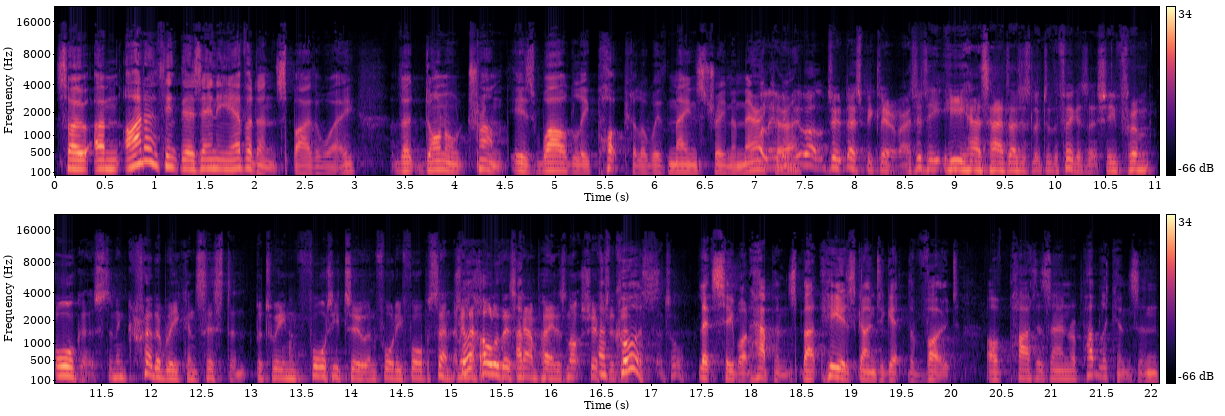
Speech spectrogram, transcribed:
So um, I don't think there's any evidence, by the way, that Donald Trump is wildly popular with mainstream America. Well, well let's be clear about it. He, he, has had, I just looked at the figures actually, from August, an incredibly consistent between 42 and 44 percent. I sure. mean, the whole of this campaign has not shifted of course. at all. Let's see what happens. But he is going to get the vote of partisan Republicans. And,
